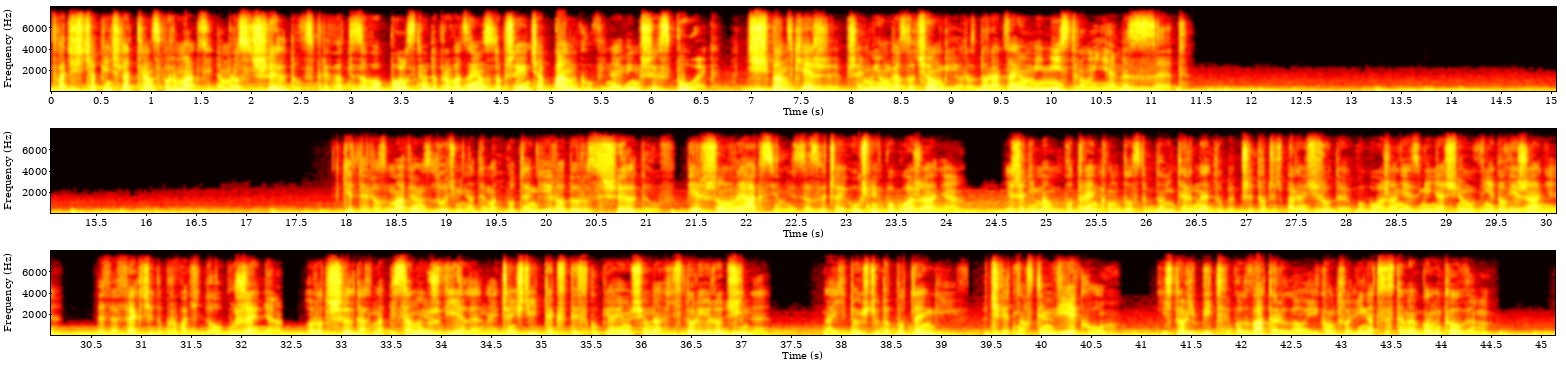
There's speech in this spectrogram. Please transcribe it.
Przez 25 lat transformacji dom Rothschildów sprywatyzował Polskę doprowadzając do przejęcia banków i największych spółek. Dziś bankierzy przejmują gazociągi oraz doradzają ministrom i MSZ. Kiedy rozmawiam z ludźmi na temat potęgi rodu Rothschildów, pierwszą reakcją jest zazwyczaj uśmiech pobłażania. Jeżeli mam pod ręką dostęp do internetu, by przytoczyć parę źródeł, pobłażanie zmienia się w niedowierzanie, by w efekcie doprowadzić do oburzenia. O Rothschildach napisano już wiele, najczęściej teksty skupiają się na historii rodziny, na ich dojściu do potęgi w XIX wieku, historii bitwy pod Waterloo i kontroli nad systemem bankowym.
